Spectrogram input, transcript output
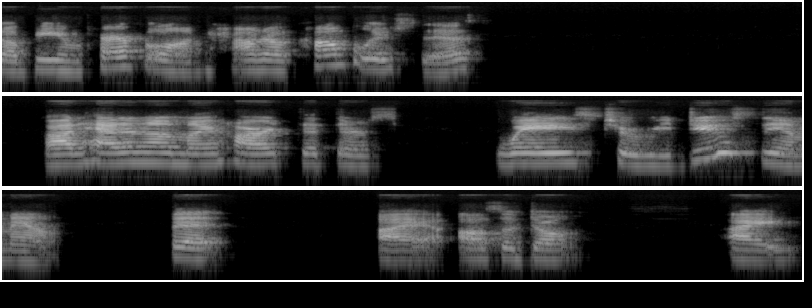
So being prayerful on how to accomplish this. God had it on my heart that there's ways to reduce the amount, but I also don't, I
